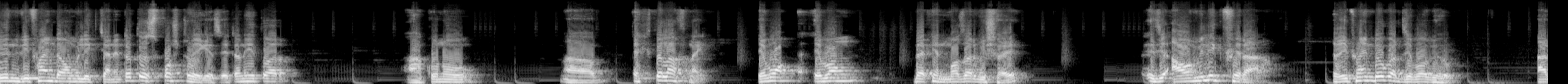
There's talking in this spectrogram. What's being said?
রিফাইন্ড আওয়ামী লীগ চান। এটা তো স্পষ্ট হয়ে গেছে। এটা নিয়ে তো আর কোনো এখতলাফ নাই। এবং এবং দেখেন মজার বিষয়ে, এই যে আওয়ামী লীগ ফেরা রিফাইন্ড হোক আর যেভাবে হোক, আর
